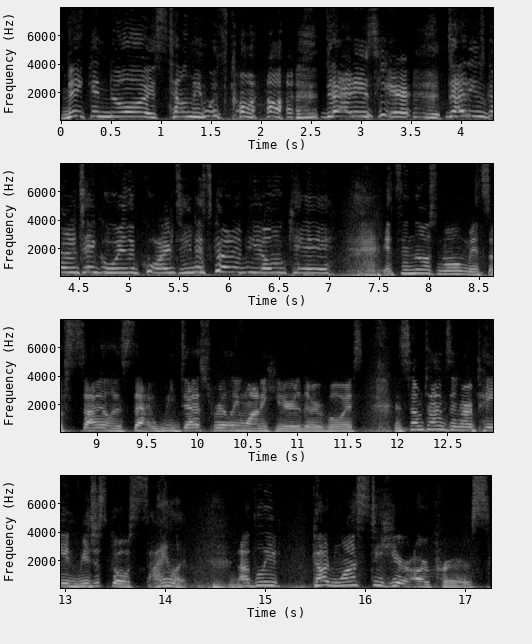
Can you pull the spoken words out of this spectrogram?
Make a noise. Tell me what's going on. Daddy's here. Daddy's going to take away the quarantine. It's going to be okay. It's in those moments of silence that we desperately want to hear their voice. And sometimes in our pain, we just go silent. Mm-hmm. I believe God wants to hear our prayers.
